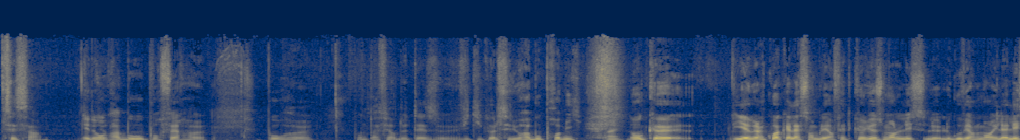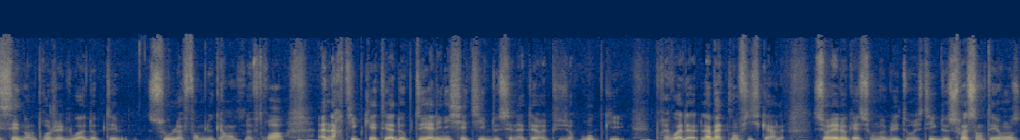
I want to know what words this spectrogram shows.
C'est ça. Et donc Du rabot pour faire, euh, pour, euh, pour ne pas faire de thèse viticole, c'est du rabot promis. Donc euh, il y a eu un quoi à l'Assemblée, en fait. Curieusement, le, gouvernement, il a laissé dans le projet de loi adopté sous la forme du 49.3 un article qui a été adopté à l'initiative de sénateurs et plusieurs groupes qui prévoit l'abattement fiscal sur les locations meublées touristiques de 71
